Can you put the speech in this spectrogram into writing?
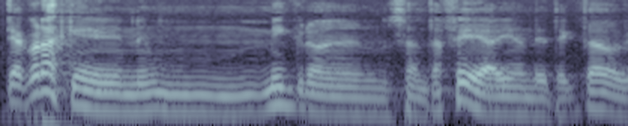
¿Te acordás que en un micro en Santa Fe habían detectado que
